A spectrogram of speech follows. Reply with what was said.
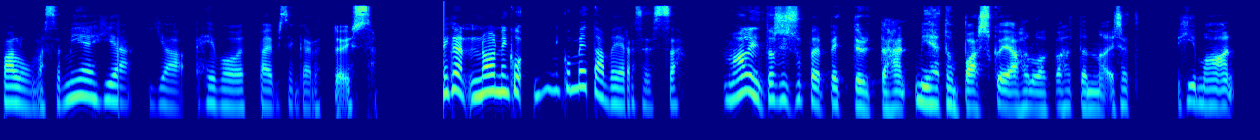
palvomassa miehiä ja he voivat päivisin käydä töissä. Mikä, no niin kuin, niin kuin metaversessä. Mä olin tosi super pettynyt tähän miehet on paskoja ja haluaa kahdata naiset himaan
